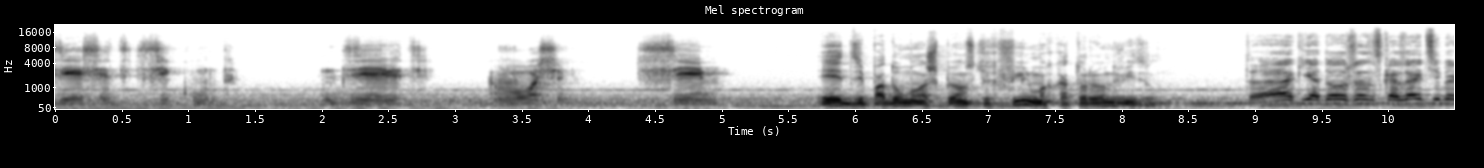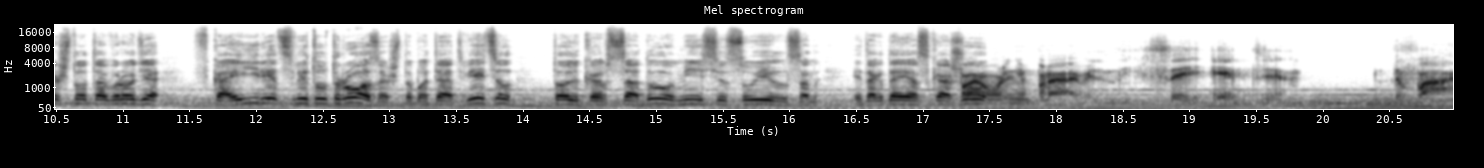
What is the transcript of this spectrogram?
10 секунд. 9, 8, 7. Эдди подумал о шпионских фильмах, которые он видел. Так, я должен сказать тебе что-то вроде «В Каире цветут розы», чтобы ты ответил «Только в саду, миссис Уилсон», и тогда я скажу... Пароль неправильный, Сэй Эдди. Два,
